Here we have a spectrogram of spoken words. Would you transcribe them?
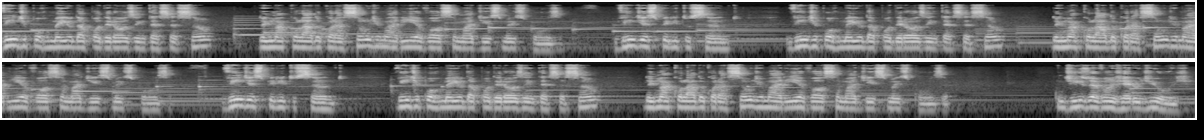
vinde por meio da poderosa intercessão do Imaculado Coração de Maria, vossa amadíssima esposa. Vinde, Espírito Santo, vinde por meio da poderosa intercessão do Imaculado Coração de Maria, vossa amadíssima esposa. Vinde, Espírito Santo, vinde por meio da poderosa intercessão do Imaculado Coração de Maria, vossa amadíssima esposa. Diz o Evangelho de hoje.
